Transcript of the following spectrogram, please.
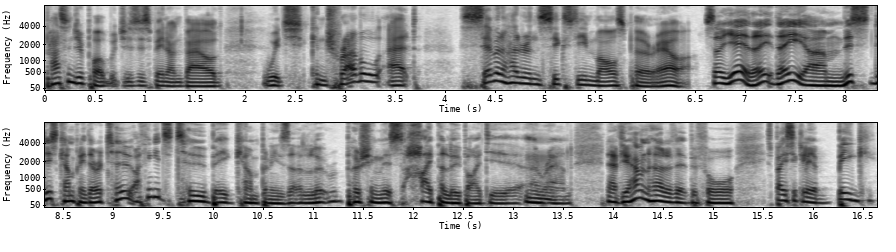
passenger pod, which has just been unveiled, which can travel at 760 miles per hour. So yeah, they they um this this company there are two I think it's two big companies that are lo- pushing this hyperloop idea around. Now, if you haven't heard of it before, it's basically a big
